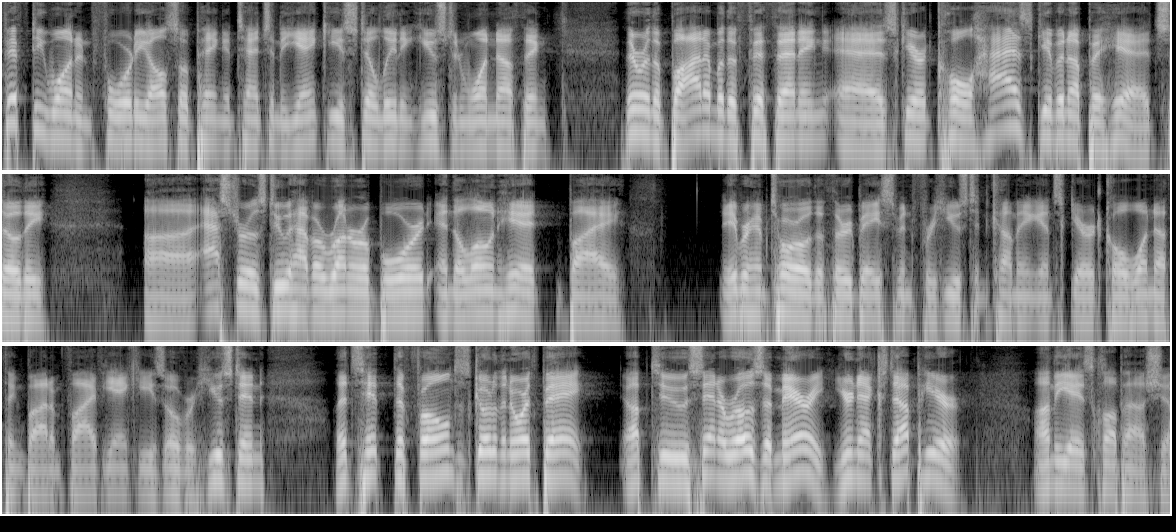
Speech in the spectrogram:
51 and 40. Also paying attention, the Yankees still leading Houston 1 0. They're in the bottom of the fifth inning as Gerrit Cole has given up a hit. So the uh, Astros do have a runner aboard, and the lone hit by Abraham Toro, the third baseman for Houston, coming against Gerrit Cole. 1 0 bottom five. Yankees over Houston. Let's hit the phones. Let's go to the North Bay, up to Santa Rosa. Mary, you're next up here on the A's Clubhouse Show.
